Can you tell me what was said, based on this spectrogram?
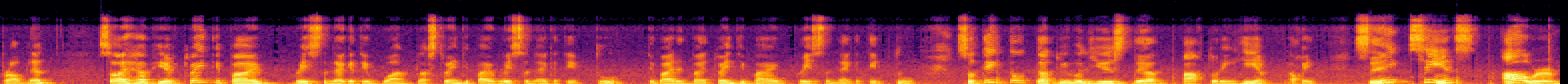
problem. So I have here 25 raised to negative 1 plus 25 raised to negative 2 divided by 25 raised to negative 2. So take note that we will use the factoring here. Okay, since our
